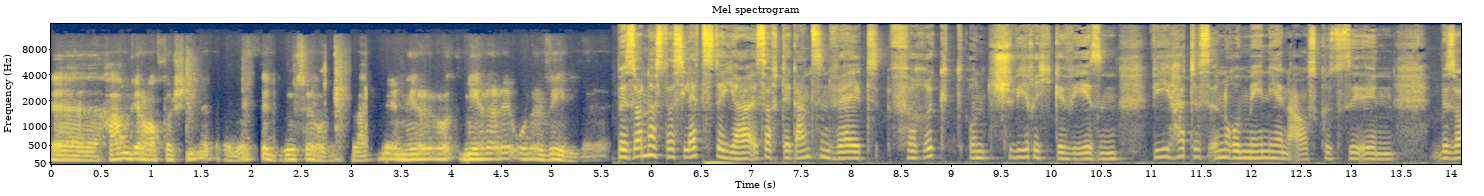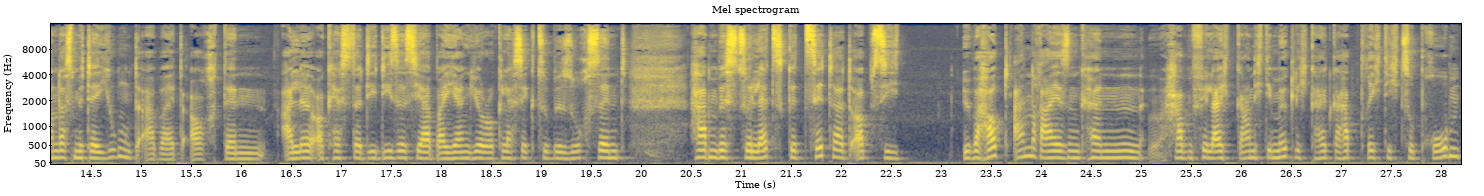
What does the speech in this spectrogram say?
äh, haben wir auch verschiedene Projekte, größere oder kleine, mehrere, mehrere oder weniger. Besonders das letzte Jahr ist auf der ganzen Welt verrückt und schwierig gewesen. Wie hat es in Rumänien ausgesehen? Besonders mit der Jugendarbeit auch, denn alle Orchester, die dieses Jahr bei Young Euro Classic zu Besuch sind, haben bis zuletzt gezittert, ob sie überhaupt anreisen können, haben vielleicht gar nicht die Möglichkeit gehabt, richtig zu proben.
